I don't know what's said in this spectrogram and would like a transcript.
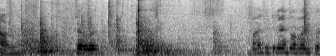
ആ ചെറുത്. അത് ചുറ്റി കഴിഞ്ഞ റൈറ്റ്.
